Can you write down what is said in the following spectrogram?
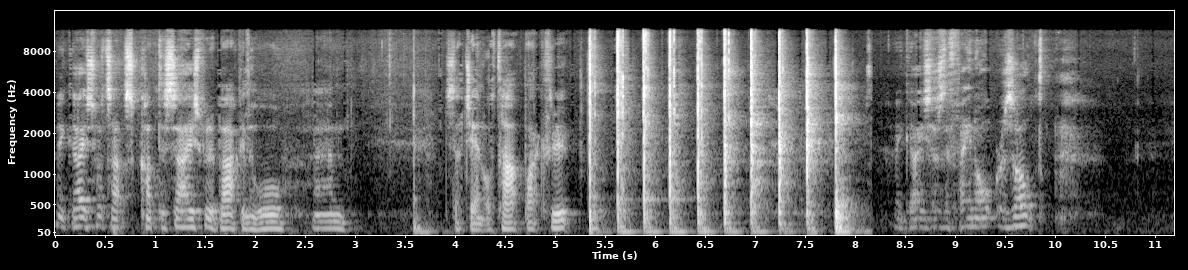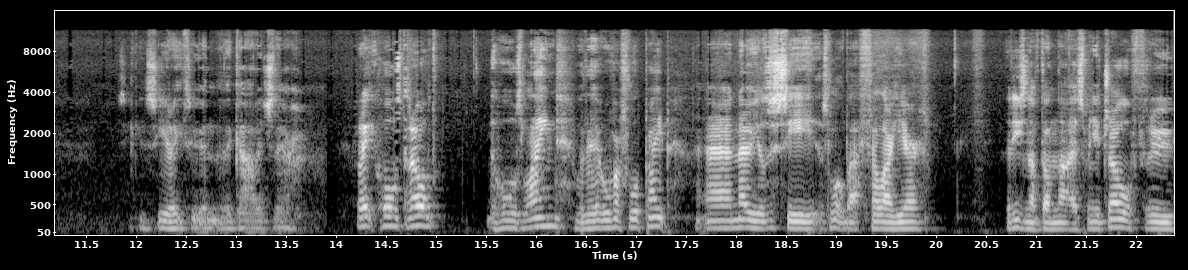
Right guys, once that's cut to size, put it back in the hole. Um, just a gentle tap back through. Right guys, here's the final result. So you can see right through into the garage there. Right, holes drilled, the hole's lined with the overflow pipe. Uh, now you'll just see there's a little bit of filler here. The reason I've done that is when you drill through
